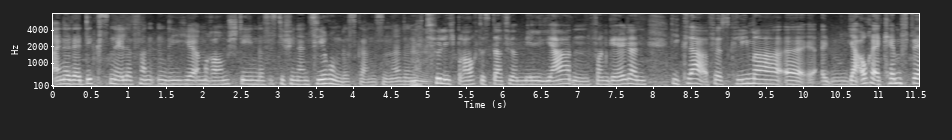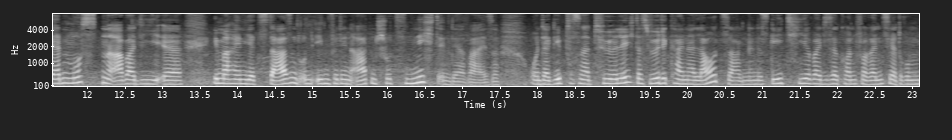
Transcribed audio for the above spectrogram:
einer der dicksten Elefanten, die hier im Raum stehen, das ist die Finanzierung des Ganzen. Ne? Denn mhm. natürlich braucht es dafür Milliarden von Geldern, die klar fürs Klima äh, ja auch erkämpft werden mussten, aber die äh, immerhin jetzt da sind und eben für den Artenschutz nicht in der Weise. Und da gibt es natürlich, das würde keiner laut sagen, denn es geht hier bei dieser Konferenz ja darum,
